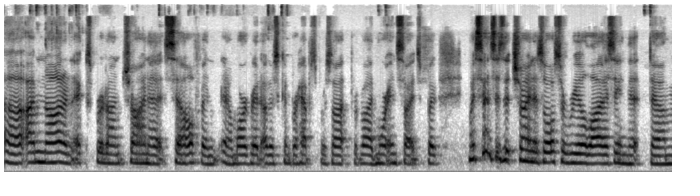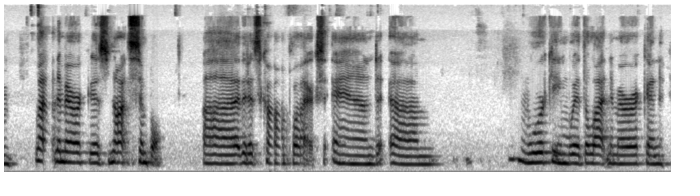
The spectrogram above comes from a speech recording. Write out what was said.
Uh, I'm not an expert on China itself, and you know, Margaret, others can perhaps provide more insights. But my sense is that China is also realizing that um, Latin America is not simple uh, that it's complex and um, working with the Latin American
